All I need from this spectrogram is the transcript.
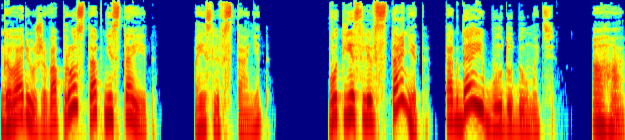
Говорю же, вопрос так не стоит. А если встанет? Вот если встанет, тогда и буду думать. Ага,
